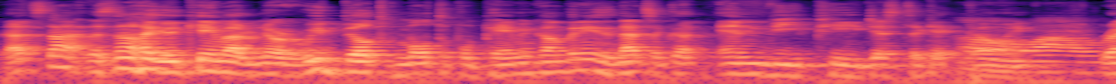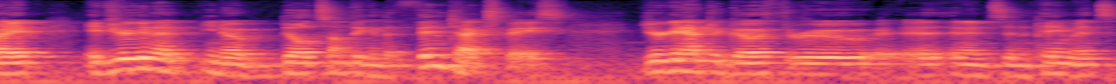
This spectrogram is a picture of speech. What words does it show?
That's not that's not like it came out of nowhere. We built multiple payment companies, and that's like an MVP just to get Oh, going, wow. right? If you're gonna you know build something in the fintech space, you're gonna have to go through, and it's in payments,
